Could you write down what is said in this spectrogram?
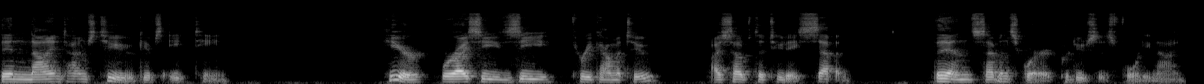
Then 9 times 2 gives 18. Here, where I see z 3 comma 2, I substitute a 7. Then 7 squared produces 49.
